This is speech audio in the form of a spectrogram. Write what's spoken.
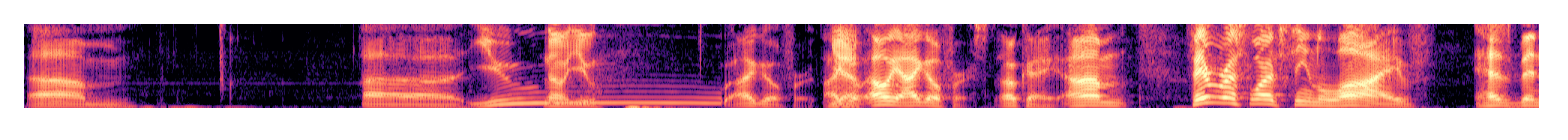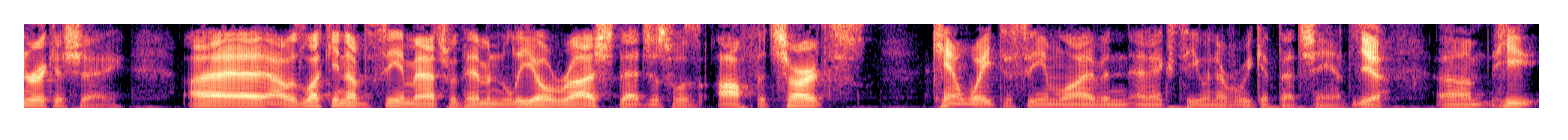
Um, uh, you? No, you. I go first. I Yeah. go. Oh yeah, I go first. Okay. Um, favorite wrestler I've seen live has been Ricochet. I, I was lucky enough to see a match with him and Lio Rush that just was off the charts. Can't wait to see him live in NXT whenever we get that chance. Yeah. Um, he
